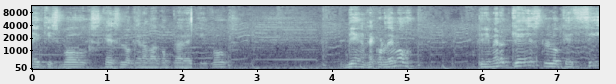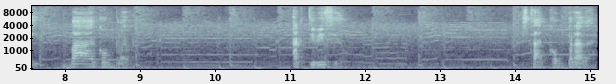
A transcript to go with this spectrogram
Xbox, qué es lo que no va a comprar Xbox. Bien, recordemos primero qué es lo que sí va a comprar. Activision. Está comprada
